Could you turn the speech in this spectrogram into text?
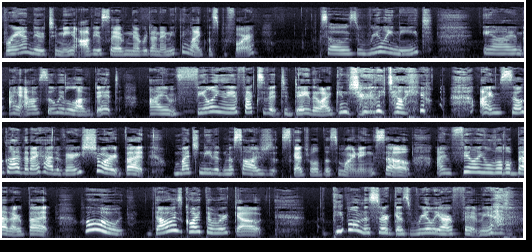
brand new to me. Obviously, I've never done anything like this before. So, it was really neat and I absolutely loved it. I am feeling the effects of it today, though, I can surely tell you. I'm so glad that I had a very short but much needed massage scheduled this morning. So I'm feeling a little better, but whew, that was quite the workout. People in the circus really are fit, man.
